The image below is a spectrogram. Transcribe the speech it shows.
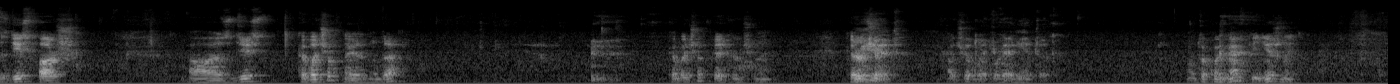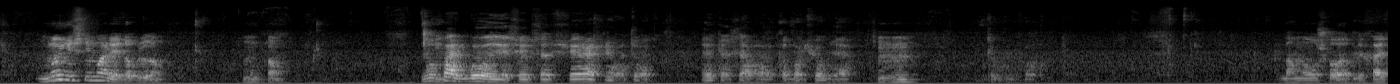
Здесь фарш. А здесь кабачок, наверное, да? Кабачок переключенный. Короче, Нет, а что такое? кабачка нету. Он такой мягкий, нежный. Мы не снимали это блюдо. Ну там. Ну, фарш был, если со вчерашнего, то это самое, кабачок, да. Мгм. кабачок. Мама ушла отдыхать.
